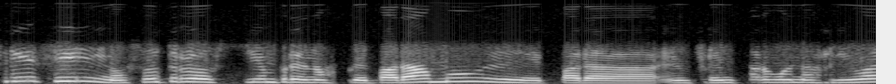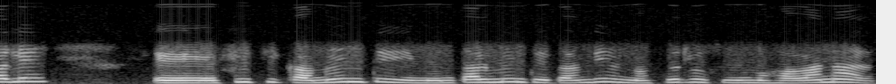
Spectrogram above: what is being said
Sí, sí, nosotros siempre nos preparamos eh, para enfrentar buenos rivales, físicamente y mentalmente también, nosotros subimos a ganar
